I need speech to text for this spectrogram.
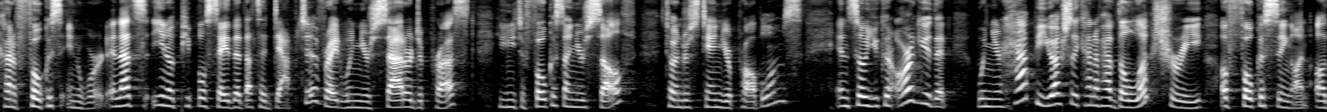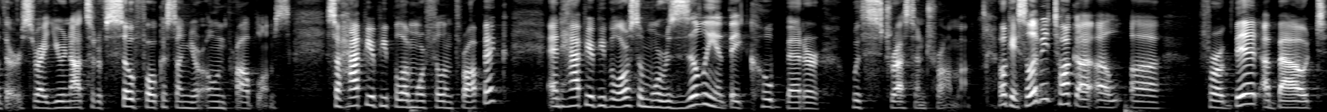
kind of focus inward. And that's, you know, people say that that's adaptive, right? When you're sad or depressed, you need to focus on yourself to understand your problems. And so you can argue that when you're happy, you actually kind of have the luxury of focusing on others, right? You're not sort of so focused on your own problems. So happier people are more philanthropic, and happier people are also more resilient. They cope better with stress and trauma. Okay, so let me talk uh, uh, uh, for a bit about,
